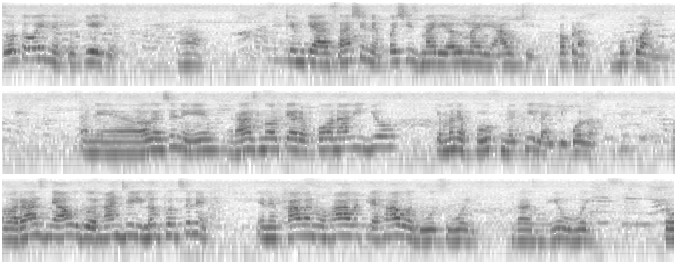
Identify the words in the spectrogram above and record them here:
જોતો હોય ને તો કહેજો. હા. કેમ કે આ જાશે ને પછી જ મારી અલમારી આવશે કપડાં મૂકવાની. અને હવે છે ને એ રાજનો અત્યારે ફોન આવી ગયો કે મને ભૂખ નથી લાગી, બોલો. રાજને આવું જ હોય સાંજે લગભગ છે ને એને ખાવાનું હાવ એટલે હાવ જ ઓછું હોય. રાજને એવું હોય. તો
